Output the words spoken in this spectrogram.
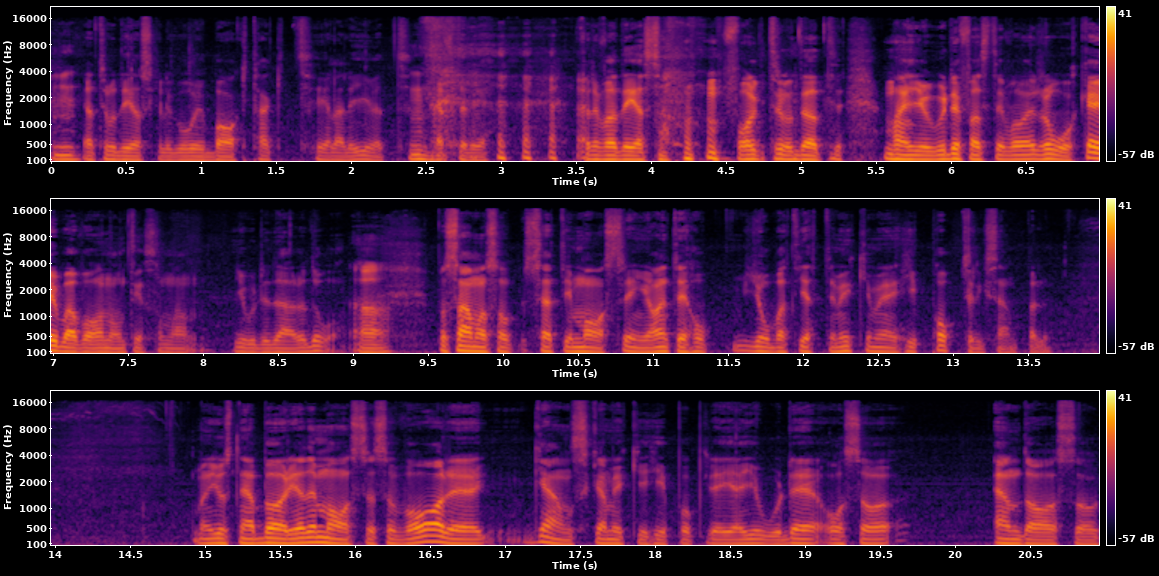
Mm. Jag trodde jag skulle gå i baktakt hela livet Mm. efter det. För det var det som folk trodde att man gjorde fast det var, råkade ju bara vara någonting som man gjorde där och då. Ja. På samma sätt i mastering. Jag har inte hop- jobbat jättemycket med hiphop till exempel. Men just när jag började mastra så var det ganska mycket hiphop-grejer jag gjorde och så en dag så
